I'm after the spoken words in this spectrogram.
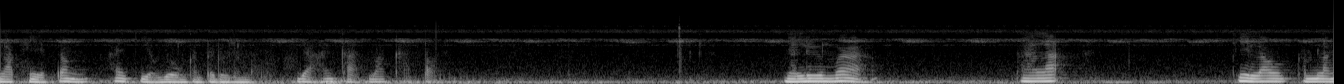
หลักเหตุต้องให้เกี่ยวโยงกันไปโดยลำดับอย่าให้ขาดว่าขาดตอนอย่าลืมว่าภาระที่เรากำลัง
